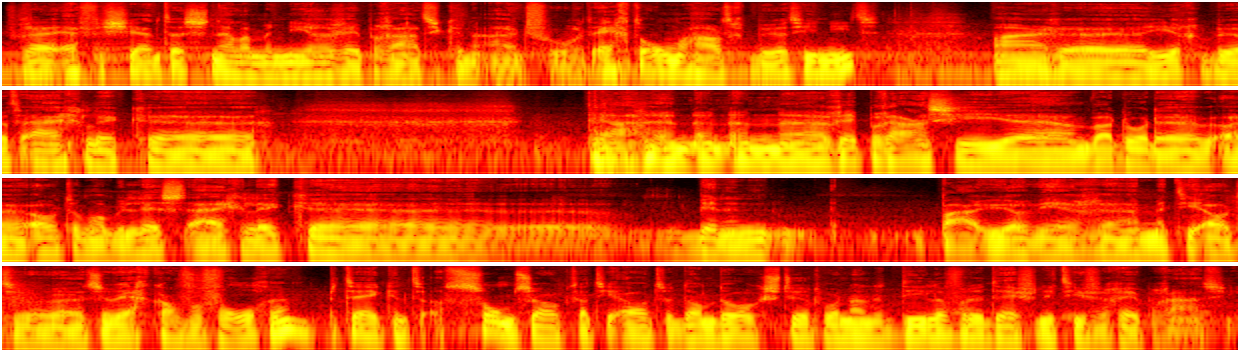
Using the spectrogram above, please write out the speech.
vrij efficiënte en snelle manier een reparatie kunnen uitvoeren. Het echte onderhoud gebeurt hier niet, maar hier gebeurt eigenlijk ja, een, een, een reparatie waardoor de automobilist eigenlijk binnen paar uur weer met die auto zijn weg kan vervolgen. Betekent soms ook dat die auto dan doorgestuurd wordt naar de dealer voor de definitieve reparatie.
